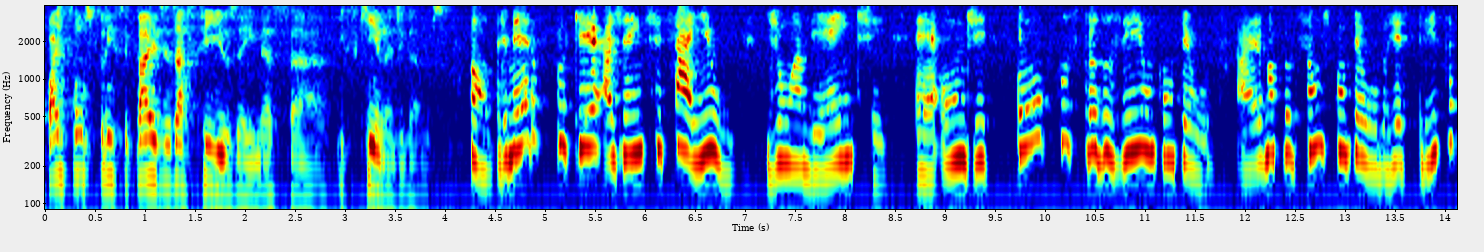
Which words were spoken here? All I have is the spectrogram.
quais são os principais desafios aí nessa esquina, digamos? Bom, primeiro porque a gente saiu de um ambiente é, onde poucos produziam conteúdo. Era uma produção de conteúdo restrita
